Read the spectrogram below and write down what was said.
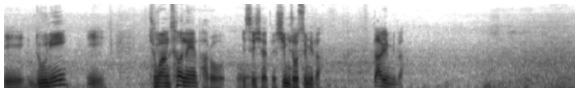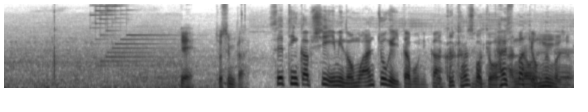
이 눈이 이 중앙선에 바로 어. 있으셔야 돼요. 지금 좋습니다. 딱입니다. 예, 좋습니다. 세팅 값이 이미 너무 안쪽에 있다 보니까 네, 그렇게 할 수밖에 없- 할안 수밖에. 없는 네. 거죠.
